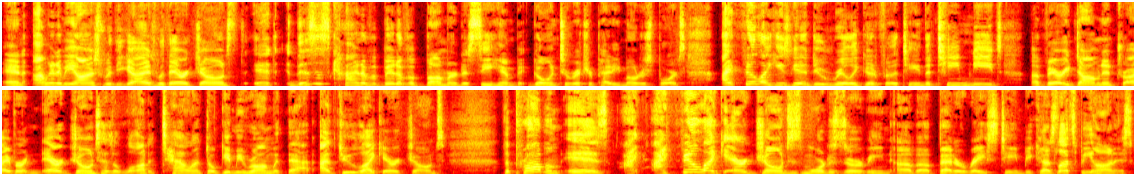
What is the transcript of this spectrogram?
And I'm going to be honest with you guys with Erik Jones, it this is kind of a bit of a bummer to see him go into Richard Petty Motorsports. I feel like he's going to do really good for the team. The team needs a very dominant driver and Erik Jones has a lot of talent. Don't get me wrong with that. I do like Erik Jones. The problem is, I, I feel like Erik Jones is more deserving of a better race team because let's be honest,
